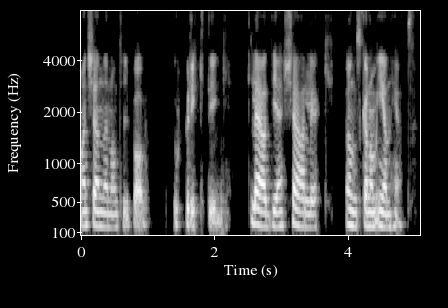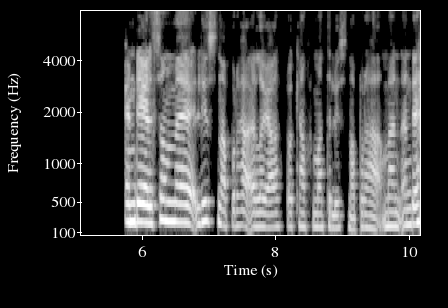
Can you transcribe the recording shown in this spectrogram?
man känner någon typ av uppriktig glädje, kärlek, önskan om enhet. En del som eh, lyssnar på det här, eller ja, då kanske man inte lyssnar på det här, men en del,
